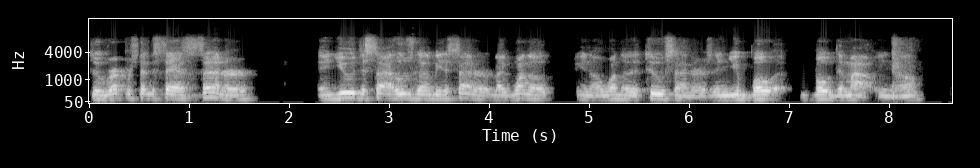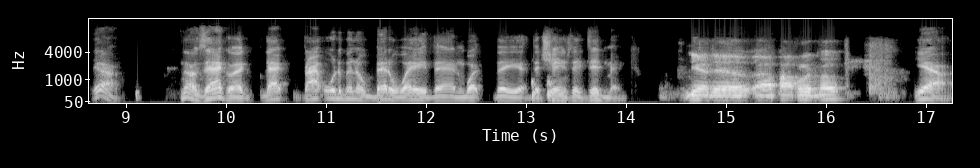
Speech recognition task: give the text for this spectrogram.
to represent the state as a senator, and you decide who's going to be the senator, like one of you know one of the two senators, and you vote vote them out. You know, Yeah. No, exactly. Like that that would have been a better way than what they the change they did make. yeah, the uh, popular vote. Yeah.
